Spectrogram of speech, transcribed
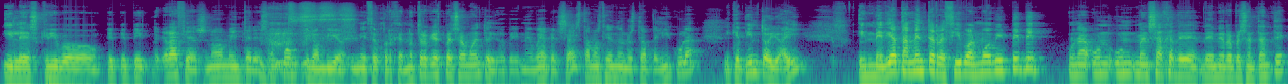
y le escribo, pi, pi, pi, gracias, no me interesa, pum, y lo envío. Y me dice Jorge, ¿no te lo quieres pensar un momento? Y digo, me voy a pensar, estamos haciendo nuestra película, ¿y qué pinto yo ahí? Inmediatamente recibo al móvil, pip, pip, una- un, un mensaje de, de mi representante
